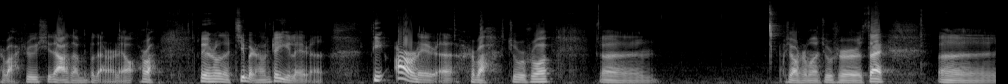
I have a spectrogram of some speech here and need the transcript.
是吧？至于其他咱们不在这聊是吧？所以说呢，基本上这一类人，第二类人是吧？就是说，嗯，叫什么？就是在，呃，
